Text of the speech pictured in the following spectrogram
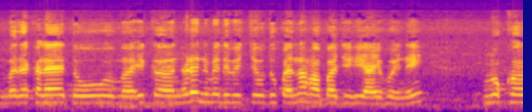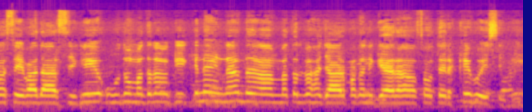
ਮੇਰੇ ਖਿਆਲ ਹੈ ਦੋ ਇੱਕ 99 ਦੇ ਵਿੱਚ ਉਦੋਂ ਪਹਿਲਾਂ ਬਾਬਾ ਜੀ ਹੀ ਆਏ ਹੋਏ ਨੇ। ਮੁੱਖ ਸੇਵਾਦਾਰ ਸੀਗੇ। ਉਦੋਂ ਮਤਲਬ ਕਿ ਕਿੰਨਾ ਇਹਨਾਂ ਦਾ ਮਤਲਬ ਹਜ਼ਾਰ ਪਤਾ ਨਹੀਂ 1100 ਤੇ ਰੱਖੇ ਹੋਏ ਸੀਗੇ।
